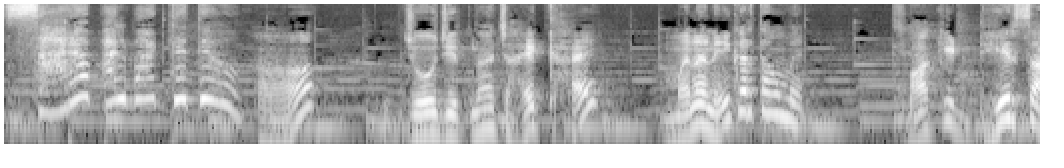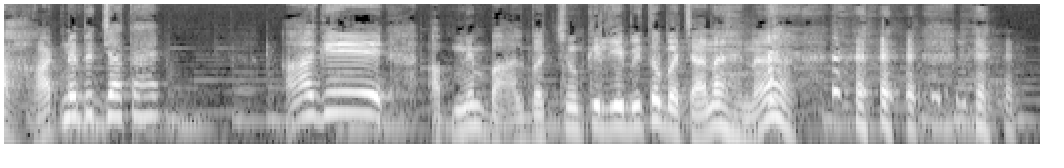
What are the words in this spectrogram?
सारा फल बांट देते हो? हाँ जो जितना चाहे खाए मना नहीं करता हूँ मैं। बाकी ढेर सा हाट में बिक जाता है। आगे अपने बाल बच्चों के लिए भी तो बचाना है ना?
